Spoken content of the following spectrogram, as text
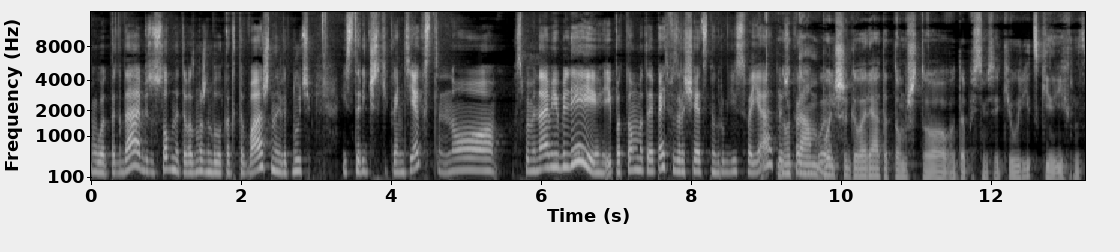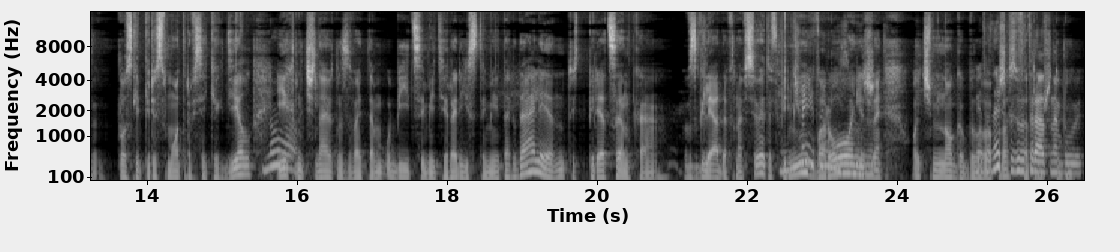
Вот, тогда, безусловно, это, возможно, было как-то важно, вернуть исторический контекст, но вспоминаем юбилеи, и потом это опять возвращается на круги своя. То Но есть, там бы- больше говорят о том, что, вот, допустим, всякие урицкие, их после пересмотра всяких дел, Ну. их начинают называть там убийцами, террористами и так далее. Ну, то есть переоценка взглядов на все это в Перми, в Воронеже. Очень много было Это знаешь, вопросов. как о том, затратно чтобы- будет.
